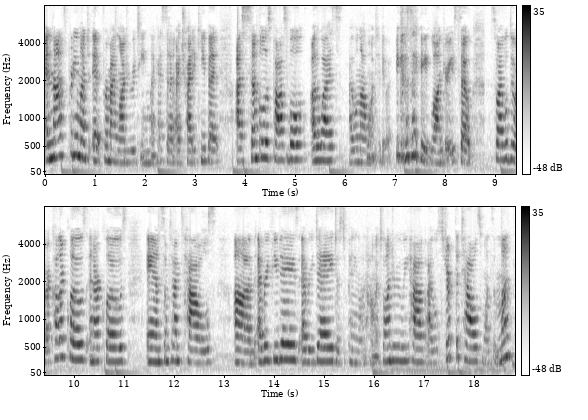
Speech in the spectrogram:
and that's pretty much it for my laundry routine. Like I said, I try to keep it as simple as possible. Otherwise, I will not want to do it because I hate laundry. So, so I will do our color clothes and our clothes and sometimes towels um, every few days, every day, just depending on how much laundry we have. I will strip the towels once a month.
